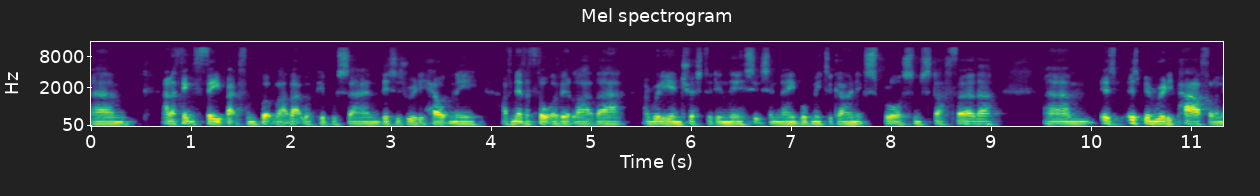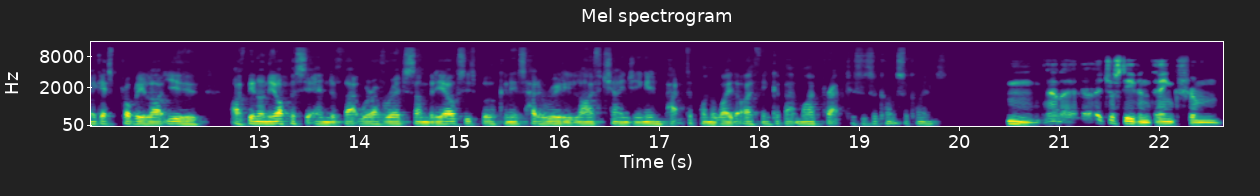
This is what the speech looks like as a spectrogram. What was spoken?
Um, and i think feedback from book like that where people saying this has really helped me. I've never thought of it like that. I'm really interested in this. It's enabled me to go and explore some stuff further um, has, has been really powerful. And i guess probably like you I've been on the opposite end of that where I've read somebody else's book and it's had a really life changing impact upon the way that I think about my practice as a consequence. Mm, and I, I just even think from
